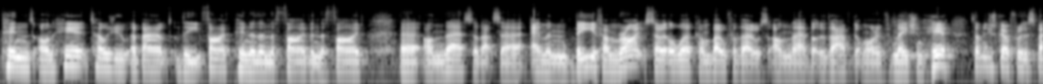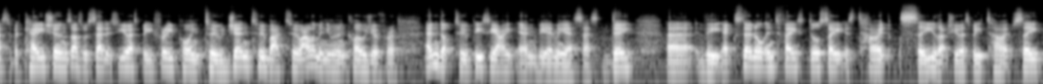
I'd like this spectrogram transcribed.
pins on here. It tells you about the 5 pin and then the 5 and the 5 uh, on there. So that's uh, M and B if I'm right. So it'll work on both of those on there but I've got more information here. So let me just go through the specifications. As we said it's USB 3.2 Gen 2 by 2 aluminium enclosure for M.2 PCI NVMe SSD uh, the external interface does say it's type C. That's USB type C.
